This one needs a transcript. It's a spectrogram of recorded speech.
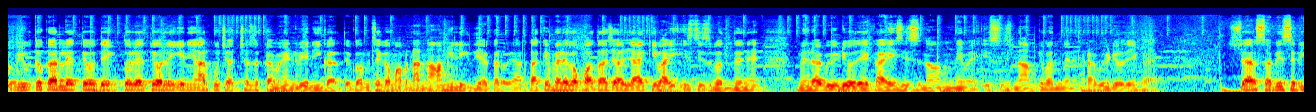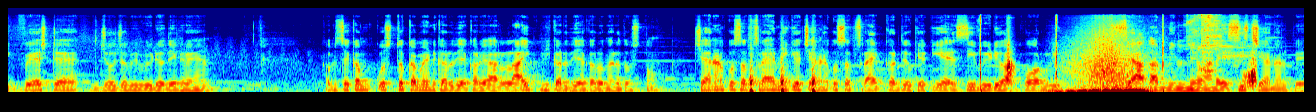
व्यू तो कर लेते हो, देख तो लेते हो, लेकिन यार कुछ अच्छे से कमेंट भी नहीं करते हो। कम से कम अपना नाम ही लिख दिया करो यार, ताकि मेरे को पता चल जाए कि भाई इस इस बंदे ने मेरा वीडियो देखा है, इस इस नाम ने इस इस नाम के बंदे ने मेरा वीडियो देखा है। सो so यार सभी से रिक्वेस्ट है, जो जो भी वीडियो देख रहे हैं, कम से कम कुछ तो कमेंट कर दिया करो यार लाइक भी कर दिया करो मेरे दोस्तों। चैनल को सब्सक्राइब नहीं किया चैनल को सब्सक्राइब कर दो क्योंकि ऐसी वीडियो आपको और भी ज़्यादा मिलने वाला है इसी चैनल पे।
